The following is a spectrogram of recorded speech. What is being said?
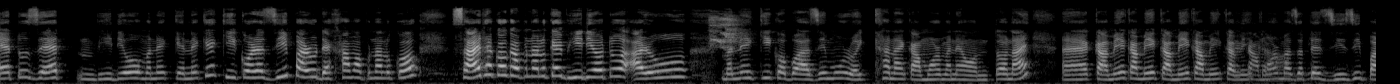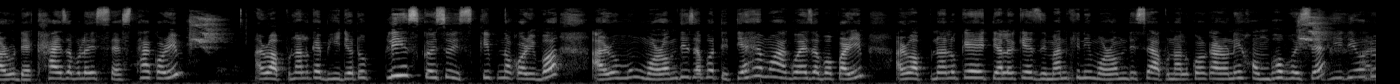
এ টু জেড ভিডিঅ' মানে কেনেকৈ কি কৰে যি পাৰোঁ দেখাম আপোনালোকক। চাই থাকক আপোনালোকে ভিডিঅ'টো আৰু মানে কি ক'ব আজি মোৰ ৰক্ষা নাই কামৰ মানে অন্ত নাই এ, কামে কামে কামে কামে কামে কামৰ মাজতে যি যি পাৰোঁ দেখাই যাবলৈ চেষ্টা কৰিম। আৰু আপোনালোকে ভিডিঅ'টো প্লিজ কৈছোঁ স্কিপ নকৰিব। আৰু মোক মৰম দি যাব তেতিয়াহে মই আগুৱাই যাব পাৰিম। আৰু আপোনালোকে এতিয়ালৈকে যিমানখিনি মৰম দিছে আপোনালোকৰ কাৰণেই সম্ভৱ হৈছে। ভিডিঅ'টো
